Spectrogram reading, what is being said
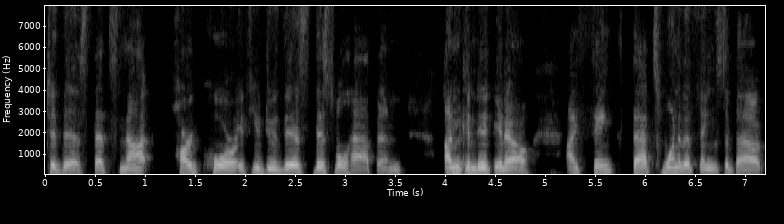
to this that's not hardcore. If you do this, this will happen. Unconditional, you know, I think that's one of the things about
